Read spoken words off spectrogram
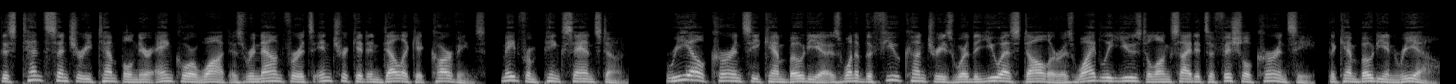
this 10th-century temple near Angkor Wat is renowned for its intricate and delicate carvings, made from pink sandstone. Riel currency Cambodia is one of the few countries where the US dollar is widely used alongside its official currency, the Cambodian riel.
